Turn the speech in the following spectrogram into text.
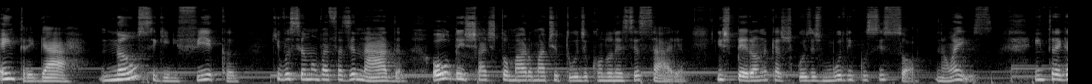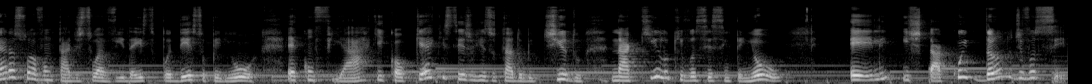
Entregar não significa que você não vai fazer nada ou deixar de tomar uma atitude quando necessária, esperando que as coisas mudem por si só. Não é isso. Entregar a sua vontade e sua vida a esse poder superior é confiar que qualquer que seja o resultado obtido naquilo que você se empenhou, ele está cuidando de você,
